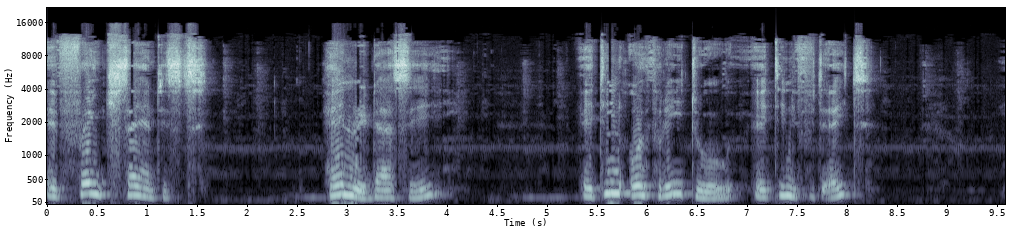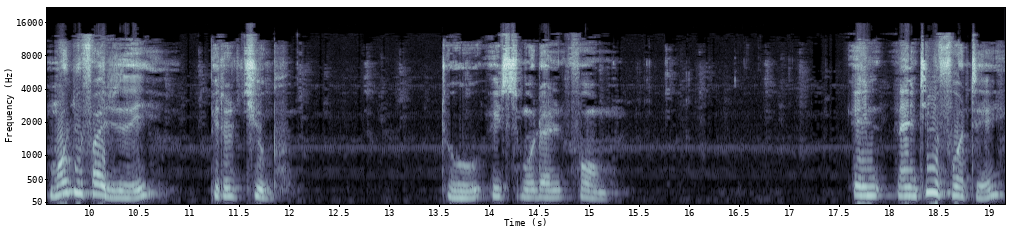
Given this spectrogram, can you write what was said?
a French scientist, Henry Darcy, 1803 to 1858, modified the Pitot tube to its modern form. In 1940,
